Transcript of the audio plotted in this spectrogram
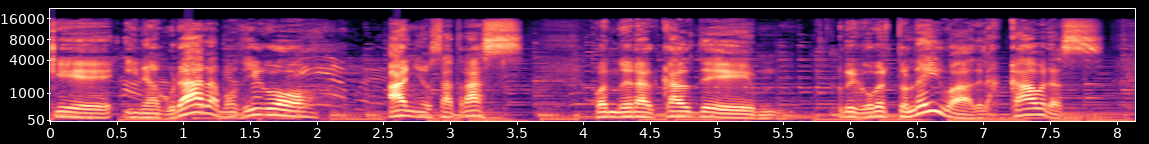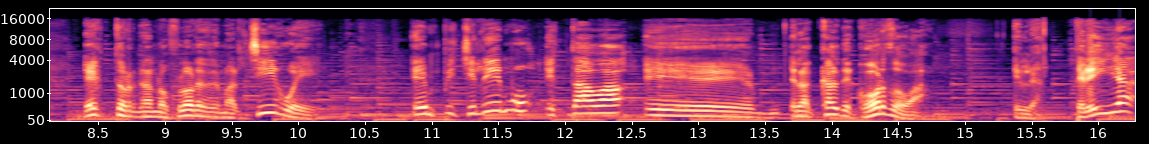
que inauguráramos, digo, años atrás, cuando era alcalde mm, Rigoberto Leiva de Las Cabras, Héctor Nano Flores de Marchigüe. En Pichilemo estaba eh, el alcalde Córdoba. En la estrella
